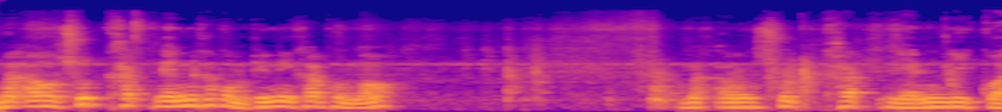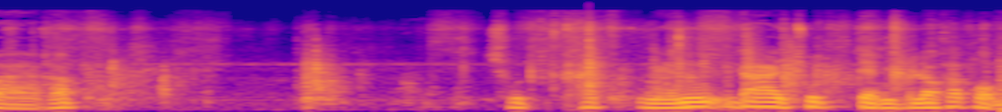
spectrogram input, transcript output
มาเอาชุดคัดเน้นครับผมที่นี่ครับผมเนาะมาเอาชุดคัดเน้นดีกว่าครับ ชุดคัดเน้นได้ชุดเต็มไปแล้วครับผม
